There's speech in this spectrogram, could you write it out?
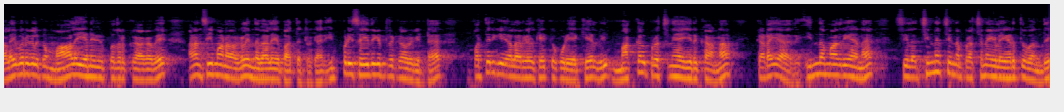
தலைவர்களுக்கு மாலை அணிவிப்பதற்காகவே ஆனால் சீமான் அவர்கள் இந்த வேலையை பார்த்துட்ருக்காரு. இப்படி செய்துக்கிட்டு இருக்கவர்கிட்ட பத்திரிகையாளர்கள் கேட்கக்கூடிய கேள்வி மக்கள் பிரச்சனையாக இருக்கான்னா கிடையாது. இந்த மாதிரியான சில சின்ன சின்ன பிரச்சனைகளை எடுத்து வந்து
